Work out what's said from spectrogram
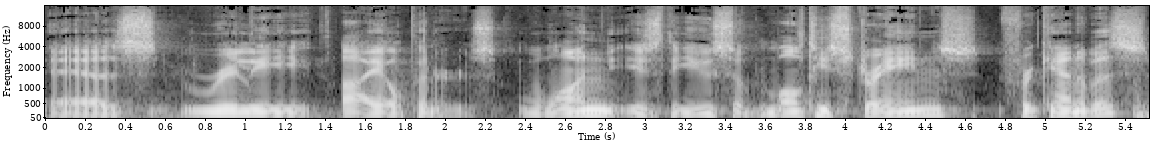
as really eye openers. One is the use of multi strains for cannabis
